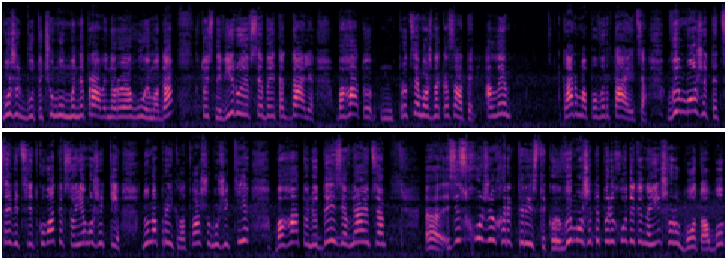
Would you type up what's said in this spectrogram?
можуть бути, чому ми неправильно реагуємо, да? хтось не вірує в себе і так далі. Багато про це можна казати, але. Карма повертається. Ви можете це відслідкувати в своєму житті. Ну, наприклад, в вашому житті багато людей з'являються зі схожою характеристикою. Ви можете переходити на іншу роботу або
